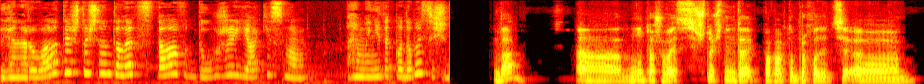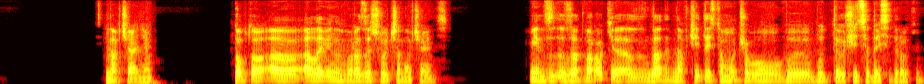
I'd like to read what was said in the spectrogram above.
Генерувати штучний інтелект став дуже якісно. Мені так подобається, що Да. А, ну, то що весь штучний інтелект по факту проходить е, навчання. Тобто, е, але він в рази швидше навчається. Він з- за два роки здатний навчитись тому, чому ви будете вчитися 10 років.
